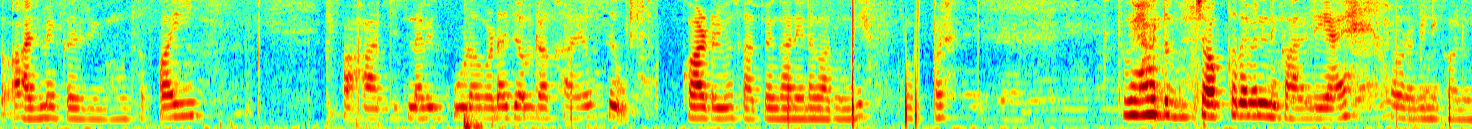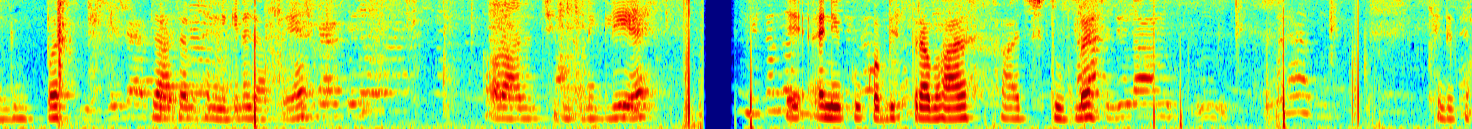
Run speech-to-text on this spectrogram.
तो आज मैं कर रही हूँ सफ़ाई। बाहर जितना भी कूड़ा वड़ा जम रखा है उसे काट रही हूँ साथ में गाने लगा दूँगी ऊपर। तो यहाँ तो चौक का तो मैंने निकाल लिया है और अभी निकालूँगी ऊपर जहाँ से हम सब निकले जाते हैं। और आज अच्छी धूप निकली है। ये अनिकू का बिस्तरा बाहर आज धूप में। देखो।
